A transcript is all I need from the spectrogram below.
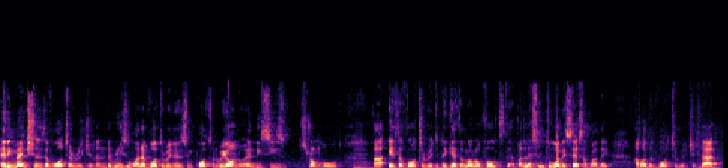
and it mentions the Volta region. And the reason why the Volta region is important, we all know NDC's stronghold mm. uh, is the Volta region. They get a lot of votes there. But listen to what it says about the, about the Volta region. Mm. That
